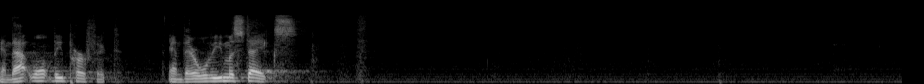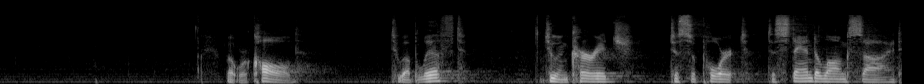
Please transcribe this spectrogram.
And that won't be perfect, and there will be mistakes. but we're called to uplift, to encourage, to support, to stand alongside,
